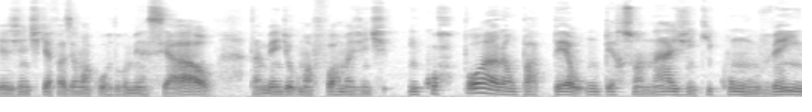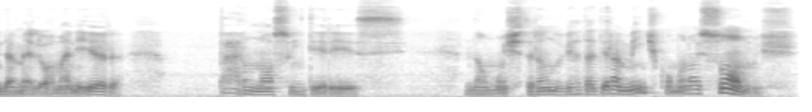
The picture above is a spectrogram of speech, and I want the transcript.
e a gente quer fazer um acordo comercial, também de alguma forma a gente incorpora um papel, um personagem que convém da melhor maneira para o nosso interesse, não mostrando verdadeiramente como nós somos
